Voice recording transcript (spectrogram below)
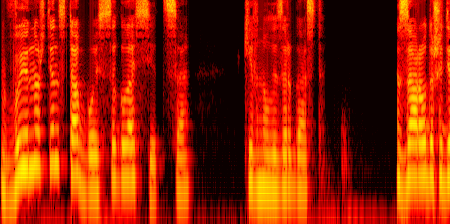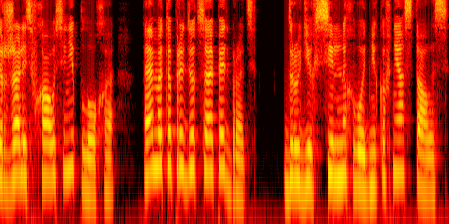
«Вынужден с тобой согласиться», — кивнул Изергаст. «Зародыши держались в хаосе неплохо. Эммета придется опять брать. Других сильных водников не осталось».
